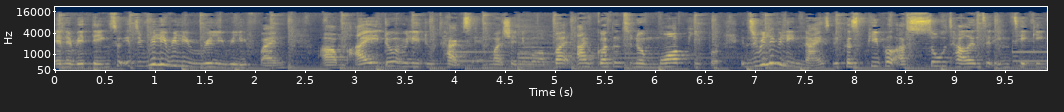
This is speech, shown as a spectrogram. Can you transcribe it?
and everything. So it's really, really, really, really fun. Um, I don't really do tags much anymore, but I've gotten to know more people. It's really, really nice because people are so talented in taking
